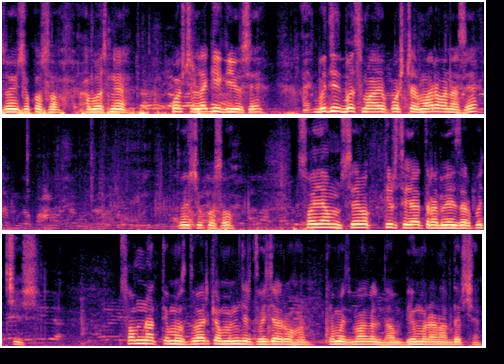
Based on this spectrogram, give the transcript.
જોઈ શકો છો, આ બસને પોસ્ટર લાગી ગયું છે. બધી જ બસમાં હવે પોસ્ટર મારવાના છે. જોઈ શકો છો, સ્વયં સેવક તીર્થયાત્રા બે હજાર પચીસ. સોમનાથ તેમજ દ્વારકા મંદિર ધ્વજારોહણ તેમજ માંગલધામ ભીમરાણા દર્શન.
